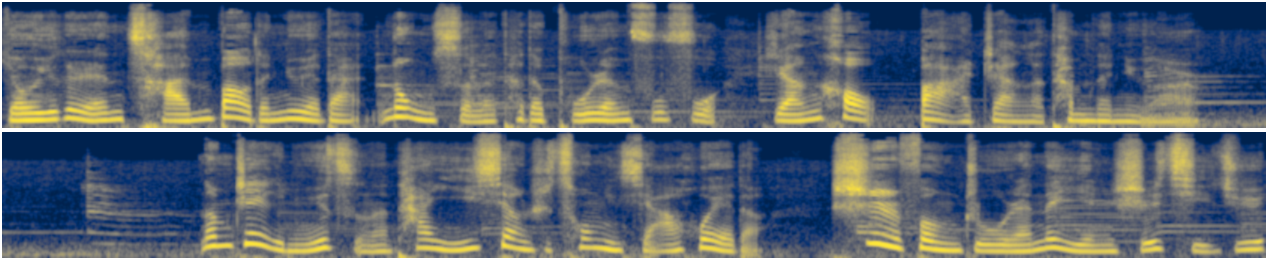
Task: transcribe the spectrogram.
有一个人残暴的虐待，弄死了他的仆人夫妇，然后霸占了他们的女儿。那么这个女子呢，她一向是聪明侠慧的，侍奉主人的饮食起居，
